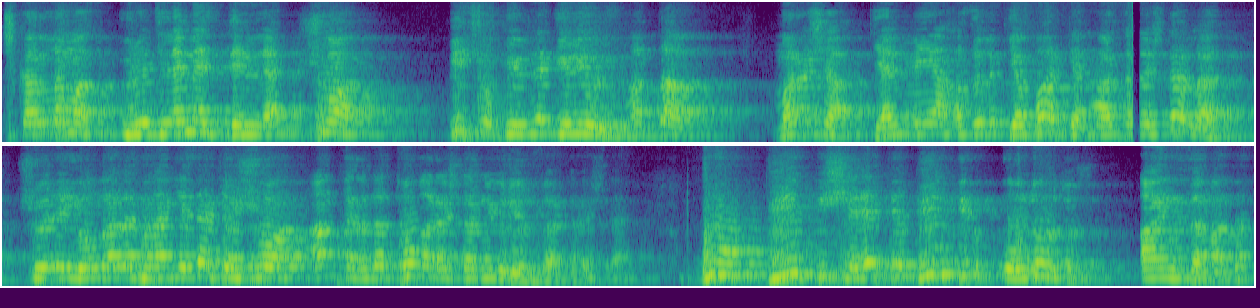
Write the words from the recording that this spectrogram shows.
çıkarılamaz, üretilemez denilen şu an birçok yerde görüyoruz. Hatta Maraş'a gelmeye hazırlık yaparken arkadaşlarla şöyle yollarda falan gezerken şu an Ankara'da TOG araçlarını görüyoruz arkadaşlar. Bu büyük bir şeref ve büyük bir onurdur aynı zamanda.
